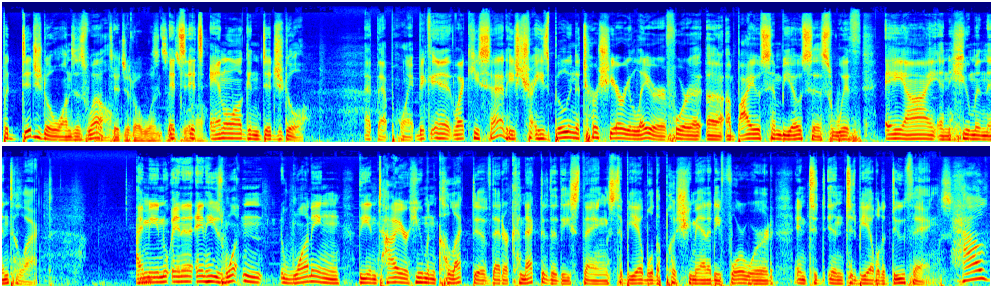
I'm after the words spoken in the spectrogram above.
but digital ones as well but digital ones it's as well. it's analog and digital at that point because eh, like he said he's try, he's building a tertiary layer for a, a, a biosymbiosis with AI and human intellect I mm. mean, and, and he's wanting wanting the entire human collective that are connected to these things to be able to push humanity forward and to and to be able to do things. How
